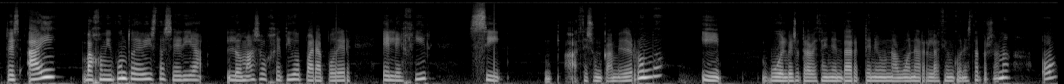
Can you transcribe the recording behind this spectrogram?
Entonces ahí, bajo mi punto de vista, sería lo más objetivo para poder elegir si haces un cambio de rumbo y vuelves otra vez a intentar tener una buena relación con esta persona o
